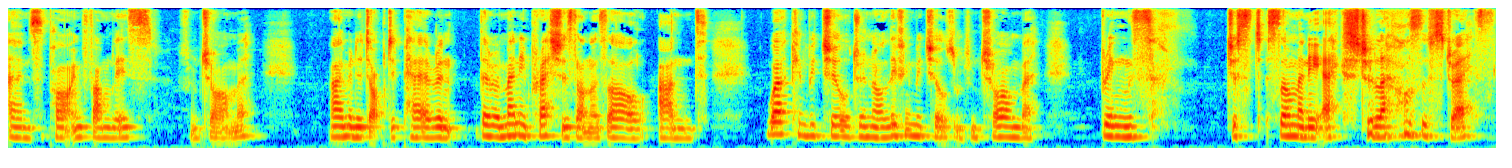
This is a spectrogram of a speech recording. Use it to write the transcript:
um, supporting families from trauma. I'm an adopted parent. There are many pressures on us all, and working with children or living with children from trauma brings just so many extra levels of stress.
